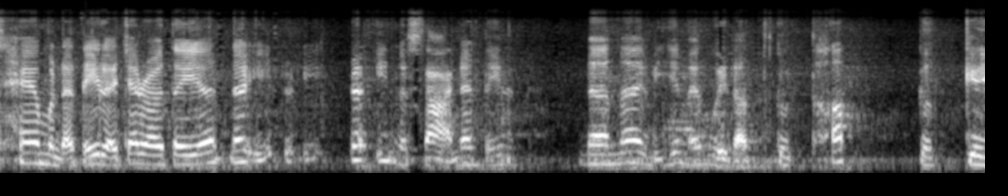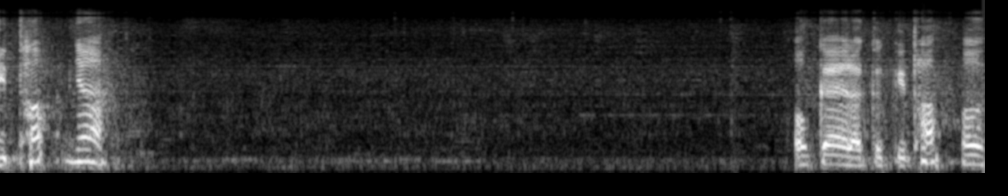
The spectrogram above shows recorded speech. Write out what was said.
theo mình đã tỷ lệ charity á nó ít rất ít, rất ít người xài nên tỷ nên nó bị dính bản quyền là cực thấp cực kỳ thấp nha. Ok là cực kỳ thấp thôi.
